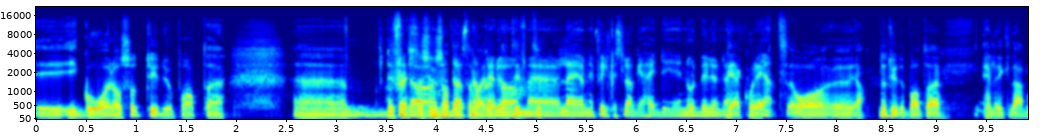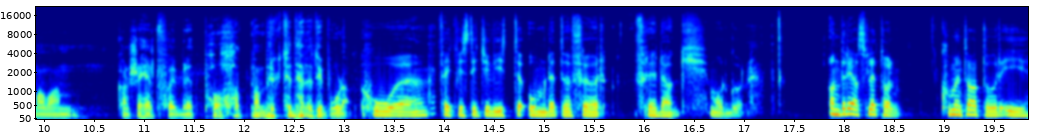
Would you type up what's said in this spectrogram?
i, i, går også tyder jo på at uh, de fleste syns at dette var relativt Da snakker du om uh, lederen i fylkeslaget, Heidi Nordby Lunde. Det er korrekt. Ja. Og ja, det tyder på at heller ikke der man var kanskje helt forberedt på at man brukte denne type ord. Da. Hun fikk visst ikke vite om dette før fredag morgen. Andreas Lettholm, kommentator i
